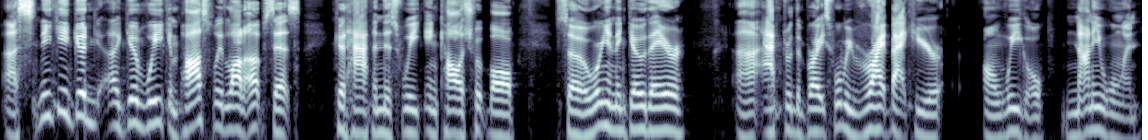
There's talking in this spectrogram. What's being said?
Uh, sneaky good, a good week, and possibly a lot of upsets could happen this week in college football. So we're going to go there uh, after the breaks. We'll be right back here on Weagle 91.1.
